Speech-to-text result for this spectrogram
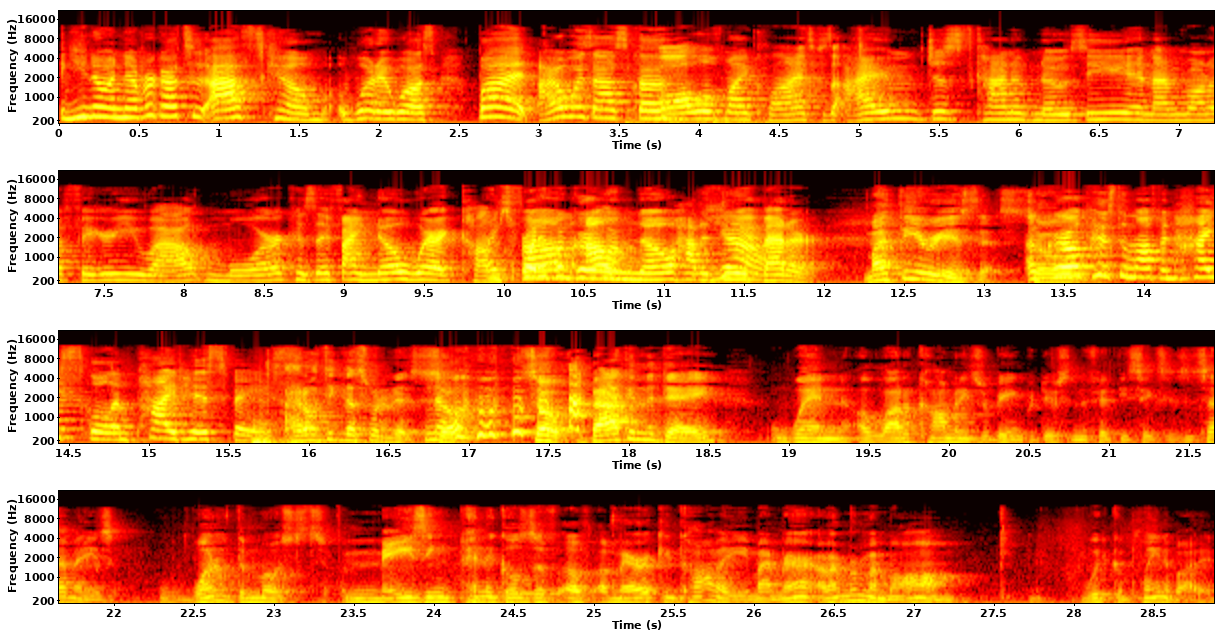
You know, I never got to ask him what it was, but I always ask Uh, all of my clients because I'm just kind of nosy and I want to figure you out more. Because if I know where it comes Like, what if a from, I'll went- know how to do it better. My theory is this: a girl pissed him off in high school and pied his face. I don't think that's what it is. No. So, so back in the day, when a lot of comedies were being produced in the 50s, 60s, and 70s, one of the most amazing pinnacles of, of American comedy, my I remember my mom would complain about it.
